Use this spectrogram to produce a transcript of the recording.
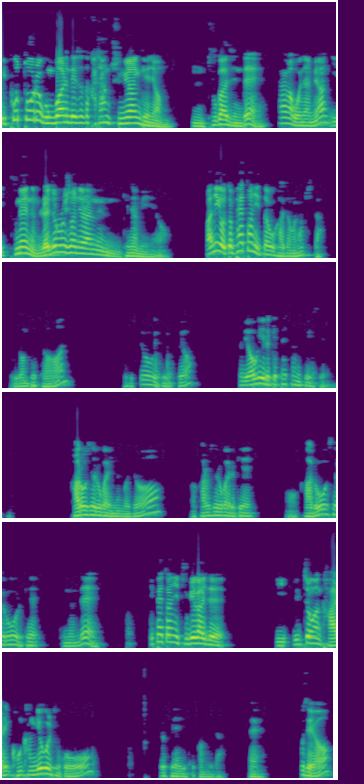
이 포토를 공부하는 데 있어서 가장 중요한 개념 음, 두 가지인데 하나가 뭐냐면 이 분해능, 레졸루션이라는 개념이에요. 만약에 어떤 패턴이 있다고 가정을 합시다. 이런 패턴 여기 쭉 이렇게 있고요. 그럼 여기 이렇게 패턴이 또 있어요. 가로 세로가 있는 거죠. 어, 가로 세로가 이렇게 어, 가로 세로 이렇게 있는데 이 패턴이 두 개가 이제 이 일정한 가리, 간격을 두고 이렇게 있을 겁니다. 네. 보세요.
